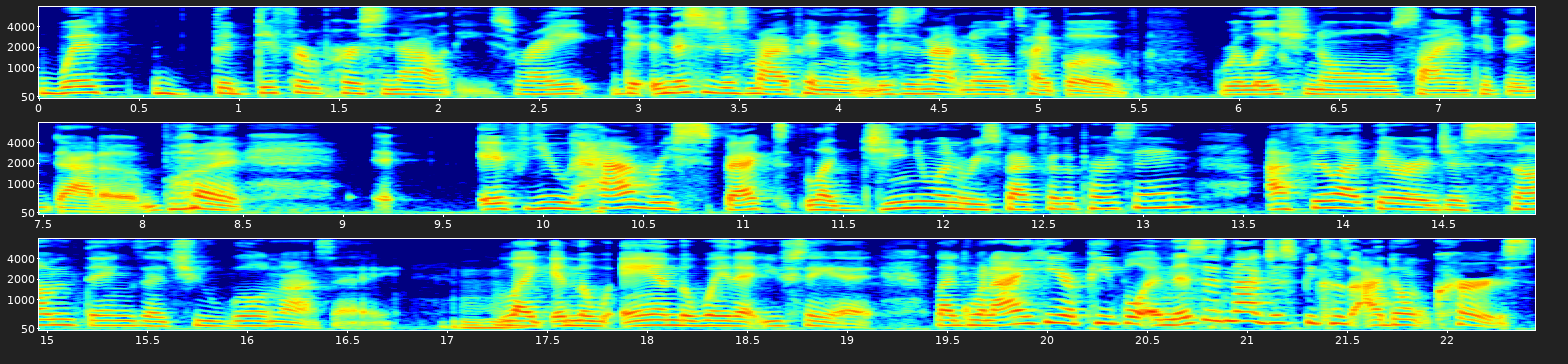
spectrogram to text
with the different personalities right and this is just my opinion this is not no type of relational scientific data but if you have respect like genuine respect for the person i feel like there are just some things that you will not say Mm-hmm. like in the and the way that you say it like when i hear people and this is not just because i don't curse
